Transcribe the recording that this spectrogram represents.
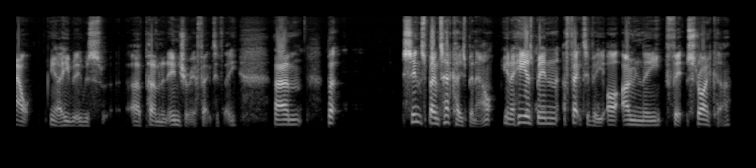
out you know, he, he was a permanent injury effectively. Um, but since Benteke's been out, you know, he has been effectively our only fit striker,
